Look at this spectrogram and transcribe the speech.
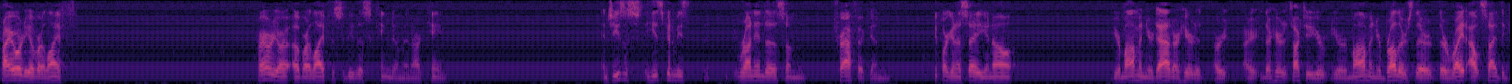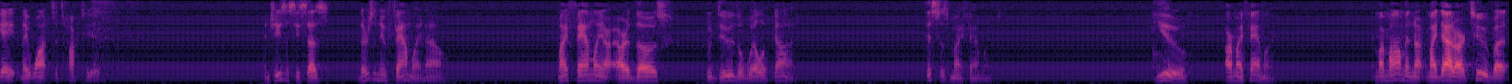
priority of our life the priority of our life is to be this kingdom and our king and jesus he's going to be run into some traffic and people are going to say you know your mom and your dad are here to are, are they're here to talk to you. Your your mom and your brothers they're they're right outside the gate. They want to talk to you. And Jesus he says, there's a new family now. My family are, are those who do the will of God. This is my family. You are my family. And my mom and uh, my dad are too, but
